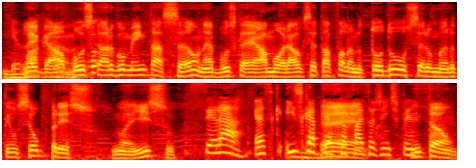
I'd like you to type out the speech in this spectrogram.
Legal, busca argumentação, né? Busca é a moral que você tá falando. Todo ser humano tem o seu preço, não é isso? Será? Essa que- Isso que a peça É, faz a gente pensar. Então,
